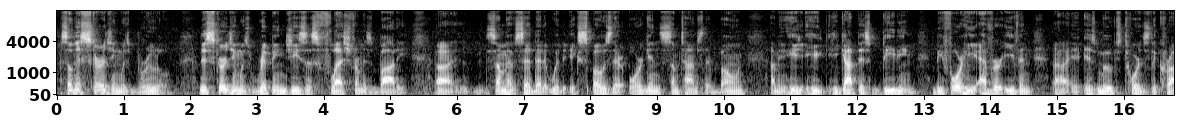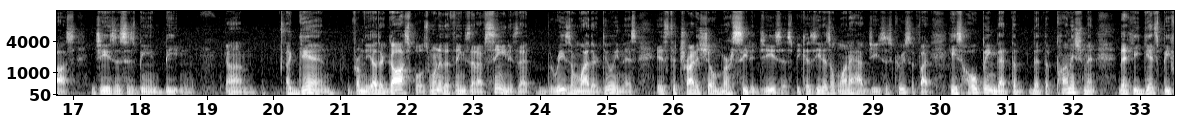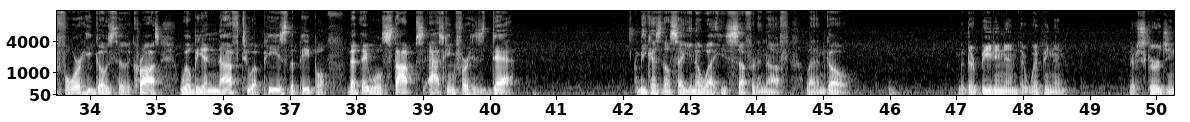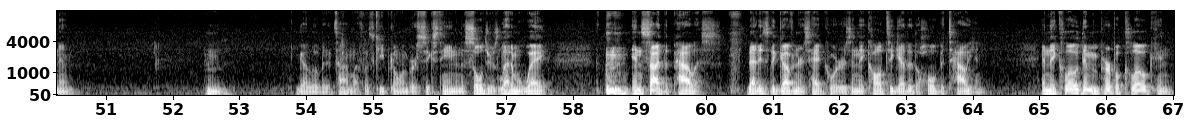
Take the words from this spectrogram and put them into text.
So this scourging was brutal. This scourging was ripping Jesus' flesh from his body. Uh, some have said that it would expose their organs, sometimes their bone. I mean, he, he, he got this beating before he ever even uh, is moved towards the cross. Jesus is being beaten. Um, again, from the other gospels, one of the things that I've seen is that the reason why they're doing this is to try to show mercy to Jesus because he doesn't want to have Jesus crucified. He's hoping that the that the punishment that he gets before he goes to the cross will be enough to appease the people that they will stop asking for his death because they'll say, "You know what? He's suffered enough. Let him go." But they're beating him, they're whipping him, they're scourging him Hmm. Got a little bit of time left. Let's keep going. Verse 16. And the soldiers led him away inside the palace, that is the governor's headquarters, and they called together the whole battalion. And they clothed him in purple cloak, and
